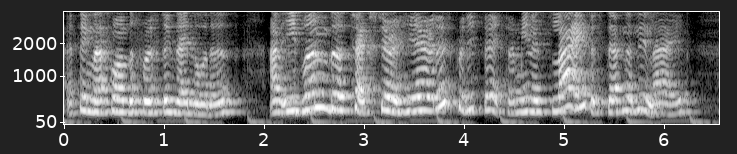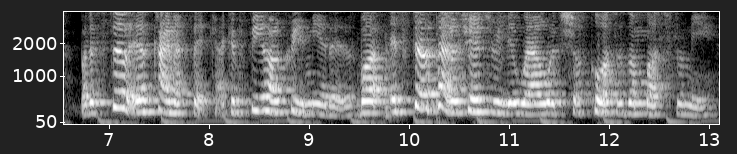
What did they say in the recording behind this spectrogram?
I think that's one of the first things I noticed. And even the texture in here, it is pretty thick. I mean, it's light, it's definitely light, but it still is kind of thick. I can feel how creamy it is. But it still penetrates really well, which of course is a must for me.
